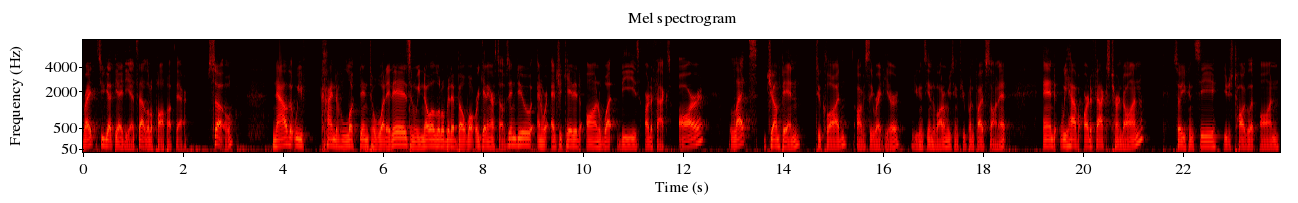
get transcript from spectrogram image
Right? So you get the idea. It's that little pop-up there. So now that we've kind of looked into what it is and we know a little bit about what we're getting ourselves into and we're educated on what these artifacts are, let's jump in to Claude, obviously right here. You can see in the bottom, we're using 3.5 Sonnet. And we have artifacts turned on. So you can see, you just toggle it on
